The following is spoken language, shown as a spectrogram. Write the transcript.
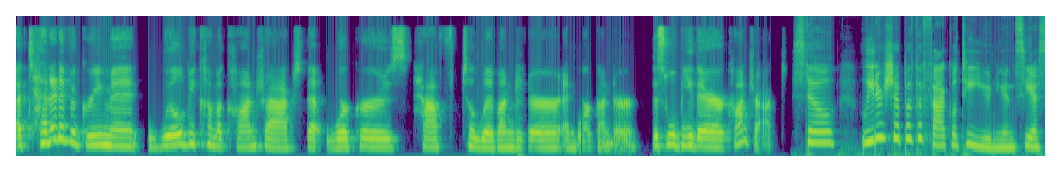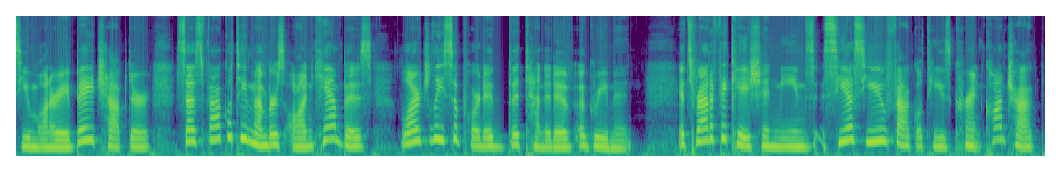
A tentative agreement will become a contract that workers have to live under and work under. This will be their contract. Still, leadership of the faculty union CSU Monterey Bay chapter says faculty members on campus largely supported the tentative agreement. Its ratification means CSU faculty's current contract,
